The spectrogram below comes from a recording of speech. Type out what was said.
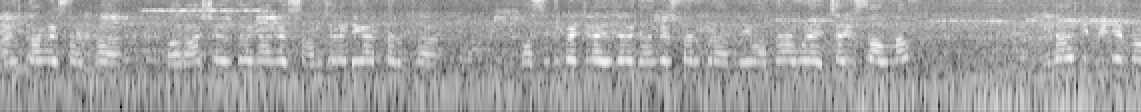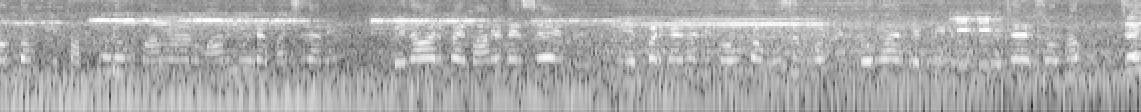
యూత్ కాంగ్రెస్ తరఫున మా రాష్ట్ర యూత్ కాంగ్రెస్ అంశారెడ్డి గారి తరఫున మా సిద్దిపేట జిల్లా యువజన కాంగ్రెస్ తరఫున మేమందరం కూడా హెచ్చరిస్తూ ఉన్నాం. ఇలాంటి బీజేపీ ప్రభుత్వం ఈ తప్పుడు పాలనను మానుకుంటే మంచిదని పేదవారిపై భారం వేస్తే ఎప్పటికైనా మీ ప్రభుత్వం ముసుగు కొట్టి పోతుందని చెప్పి హెచ్చరిస్తూ ఉన్నాం. జై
